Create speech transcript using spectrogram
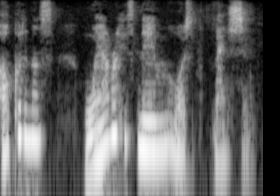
awkwardness whenever his name was mentioned.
